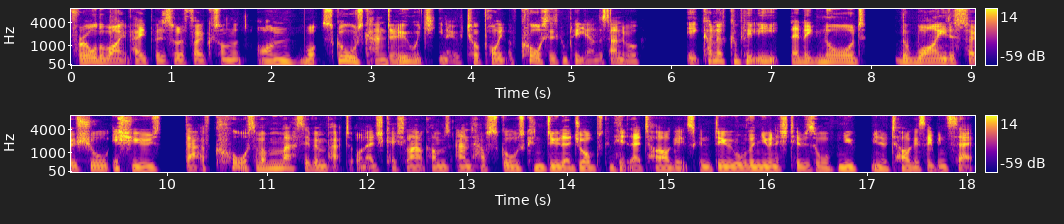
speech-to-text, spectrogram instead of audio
for all the white papers sort of focus on on what schools can do, which you know to a point, of course, is completely understandable. It kind of completely then ignored the wider social issues that, of course, have a massive impact on educational outcomes and how schools can do their jobs, can hit their targets, can do all the new initiatives or new you know targets they've been set.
